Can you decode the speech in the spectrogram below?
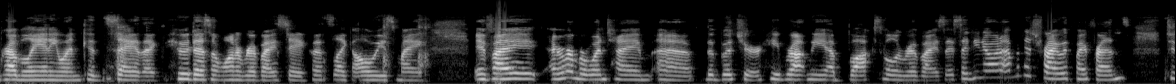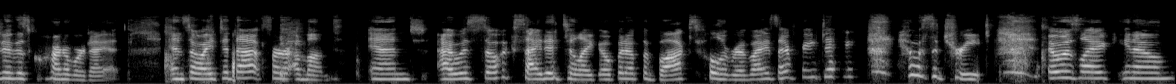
Probably anyone could say like, who doesn't want a ribeye steak? That's like always my. If I I remember one time uh, the butcher he brought me a box full of ribeyes. I said, you know what, I'm going to try with my friends to do this carnivore diet, and so I did that for a month and I was so excited to like open up the box full of ribeyes every day. It was a treat. It was like, you know,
